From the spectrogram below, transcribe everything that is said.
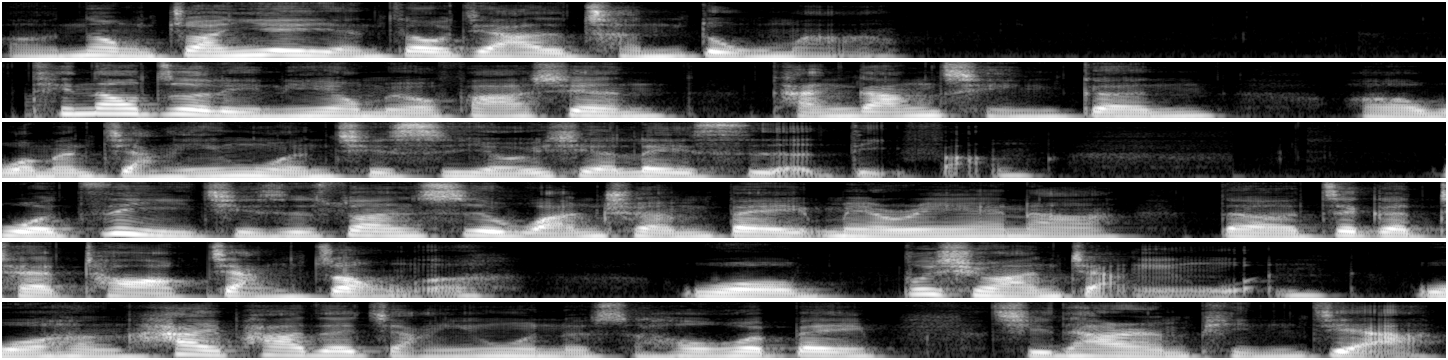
呃那种专业演奏家的程度吗？听到这里，你有没有发现弹钢琴跟呃，我们讲英文其实有一些类似的地方。我自己其实算是完全被 Mariana 的这个 TED Talk 讲中了。我不喜欢讲英文，我很害怕在讲英文的时候会被其他人评价，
